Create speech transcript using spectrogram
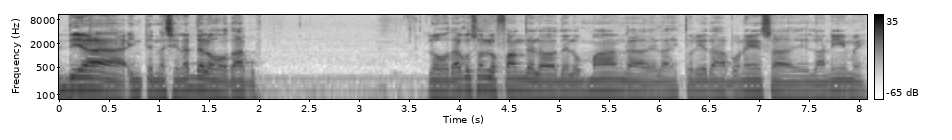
el Día Internacional de los Otaku. Los otaku son los fans de, los de los mangas, de las historietas japonesas, del anime.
